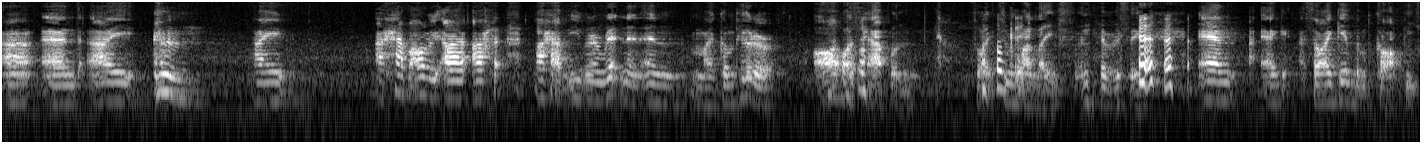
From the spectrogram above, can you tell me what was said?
Uh, and I, I I have already, I, I, I have even written it in my computer all what's happened so okay. through my life and everything. and I, so I give them copies.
